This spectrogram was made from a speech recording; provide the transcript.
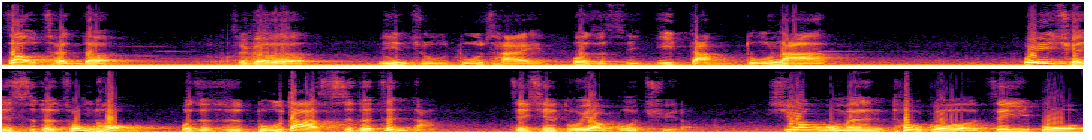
造成的这个民主独裁，或者是一党独拿、威权式的总统，或者是独大式的政党，这些都要过去了。希望我们透过这一波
